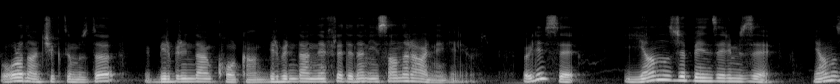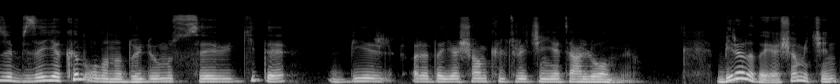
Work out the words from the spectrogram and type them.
oradan çıktığımızda birbirinden korkan, birbirinden nefret eden insanlar haline geliyoruz. Öyleyse yalnızca benzerimize, yalnızca bize yakın olana duyduğumuz sevgi de bir arada yaşam kültürü için yeterli olmuyor. Bir arada yaşam için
